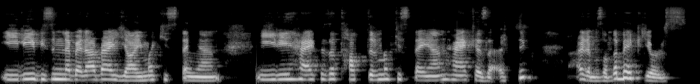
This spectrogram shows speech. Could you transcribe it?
İyiliği bizimle beraber yaymak isteyen, iyiliği herkese tattırmak isteyen herkese açık. Aramıza da bekliyoruz.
